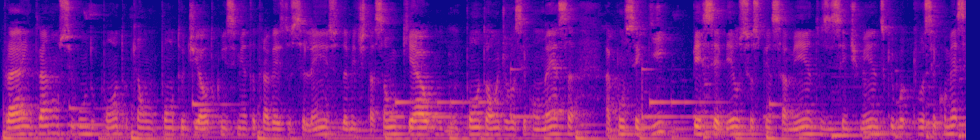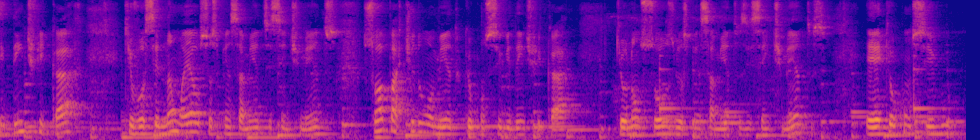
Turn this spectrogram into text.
Para entrar num segundo ponto, que é um ponto de autoconhecimento através do silêncio, da meditação, que é um ponto onde você começa a conseguir perceber os seus pensamentos e sentimentos, que você começa a identificar que você não é os seus pensamentos e sentimentos, só a partir do momento que eu consigo identificar que eu não sou os meus pensamentos e sentimentos, é que eu consigo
